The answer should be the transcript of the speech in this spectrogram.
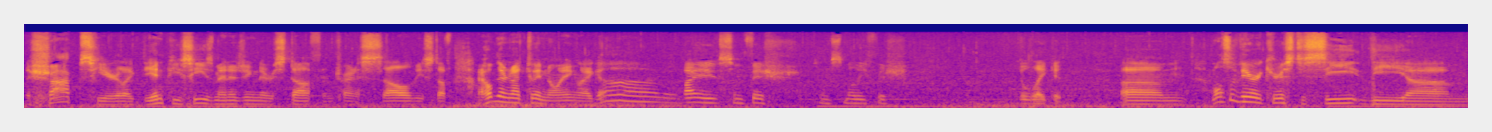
the shops here, like the NPCs managing their stuff and trying to sell these stuff. I hope they're not too annoying. Like, ah, buy some fish, some smelly fish. You'll like it. Um, I'm also very curious to see the um,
